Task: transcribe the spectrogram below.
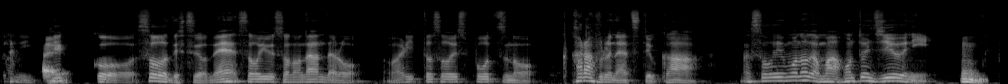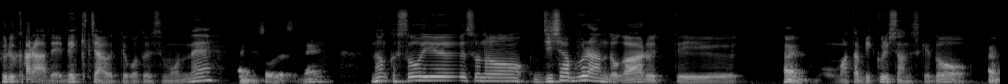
かにはい結構そうですよねそういうそのなんだろう割とそういうスポーツのカラフルなやつっていうかそういうものがまあ本当に自由にうん、フルカラーでできちゃうってことですもんね。はい、そうですね。なんかそういうその自社ブランドがあるっていうはい。もうまたびっくりしたんですけど、はい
